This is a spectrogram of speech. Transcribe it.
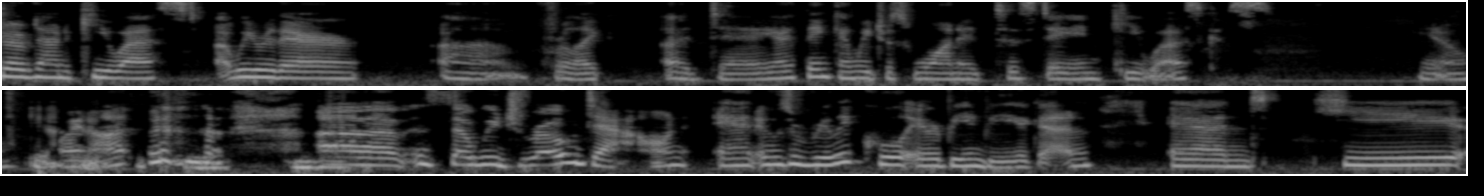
drove down to Key West. Uh, We were there um, for like a day, I think, and we just wanted to stay in Key West because, you know, Yeah. why not? Mhm. Um, and so we drove down, and it was a really cool Airbnb again. And he,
